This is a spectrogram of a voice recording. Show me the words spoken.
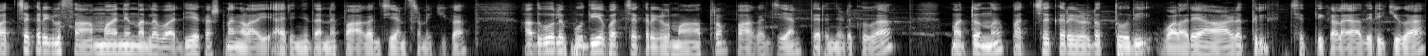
പച്ചക്കറികൾ സാമാന്യം നല്ല വലിയ കഷ്ണങ്ങളായി അരിഞ്ഞ് തന്നെ പാകം ചെയ്യാൻ ശ്രമിക്കുക. അതുപോലെ പുതിയ പച്ചക്കറികൾ മാത്രം പാകം ചെയ്യാൻ തിരഞ്ഞെടുക്കുക. മറ്റൊന്ന് പച്ചക്കറികളുടെ തൊലി വളരെ ആഴത്തിൽ ചെത്തിക്കളയാതിരിക്കുക.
